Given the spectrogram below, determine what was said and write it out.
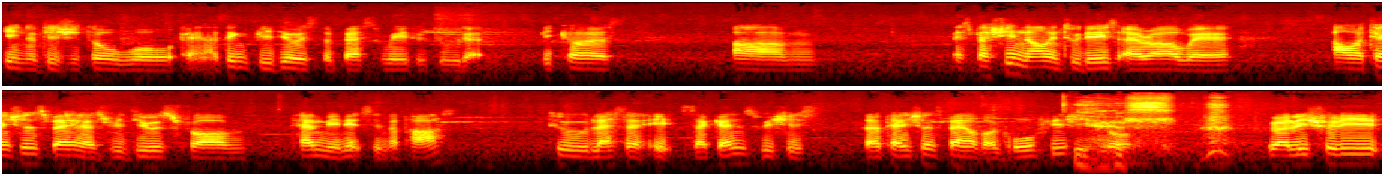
in a digital world? And I think video is the best way to do that because um, especially now in today's era where our attention span has reduced from 10 minutes in the past to less than 8 seconds, which is the attention span of a goldfish. Yes. So we are literally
